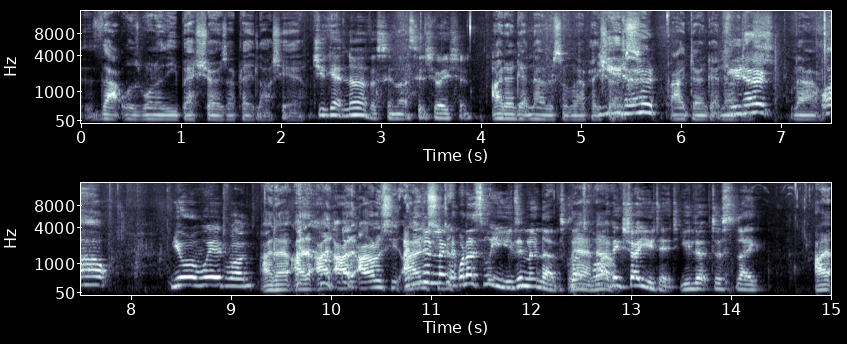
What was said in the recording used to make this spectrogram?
that was one of the best shows I played last year. Do you get nervous in that situation? I don't get nervous when I play shows. You don't? I don't get nervous. You don't? No. Wow, you're a weird one. I don't. I, I, I, I honestly. And I, you didn't honestly look, when I saw you, you didn't look nervous. Yeah, that's no. a big show you did. You looked just like I,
